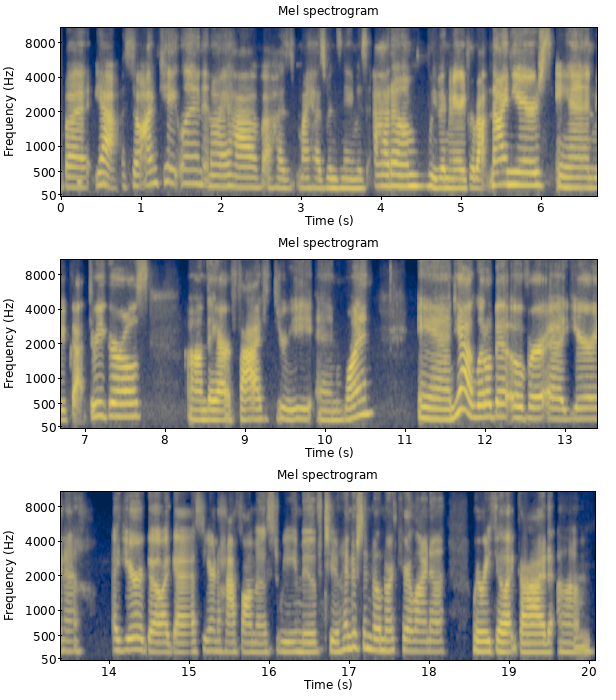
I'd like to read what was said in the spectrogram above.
But yeah so i'm caitlin and i have a hus- my husband's name is adam. We've been married for about nine years and we've got three girls. Um, they are five three and one. And yeah a little bit over a year and a, a year ago i guess a year and a half almost we moved to hendersonville north carolina where we feel like god um,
